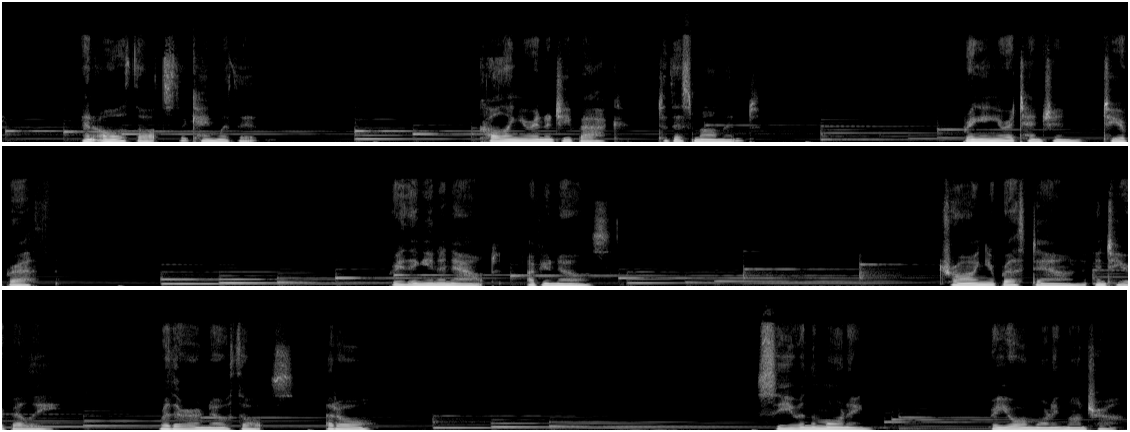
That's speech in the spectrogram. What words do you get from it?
and all thoughts that came with it. Calling your energy back to this moment, bringing your attention to your breath, breathing in and out of your nose, drawing your breath down into your belly where there are no thoughts at all. See you in the morning for your morning mantra.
